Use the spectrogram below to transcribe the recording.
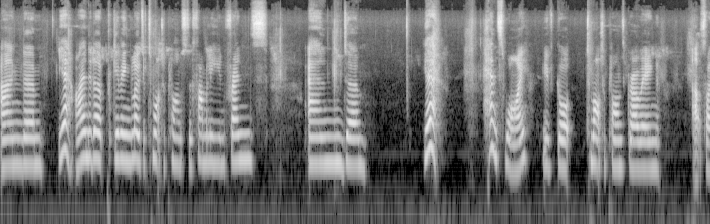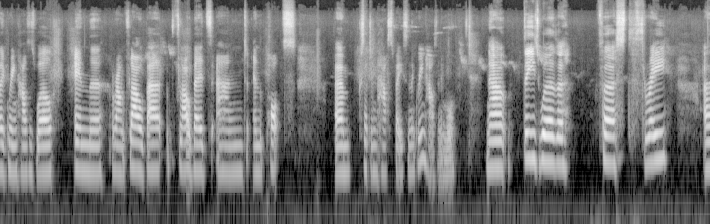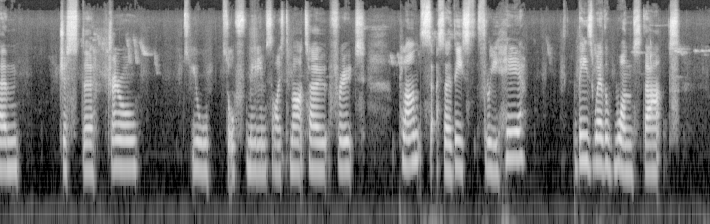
And um, yeah, I ended up giving loads of tomato plants to family and friends. And um, yeah, hence why you've got tomato plants growing outside a greenhouse as well in the around flower flower beds and in the pots because um, I didn't have space in the greenhouse anymore. Now these were the first three, um, just the general your sort of medium-sized tomato fruit plants. So these three here, these were the ones that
